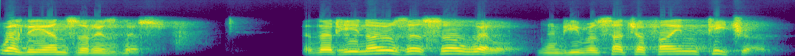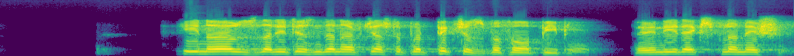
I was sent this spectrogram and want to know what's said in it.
Well, the answer is this that he knows us so well, and he was such a fine teacher. He knows that it isn't enough just to put pictures before people, they need explanation.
